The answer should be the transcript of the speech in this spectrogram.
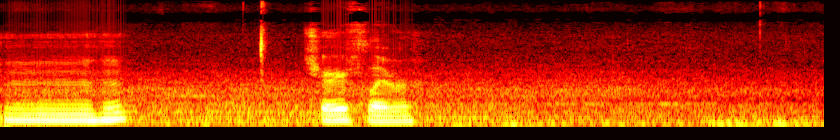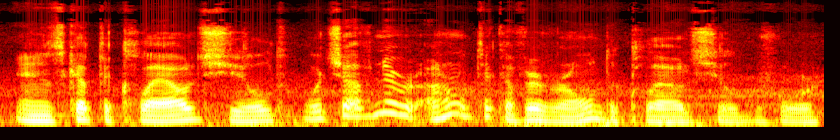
Mm-hmm. Cherry flavor. And it's got the cloud shield, which I've never, I don't think I've ever owned a cloud shield before.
